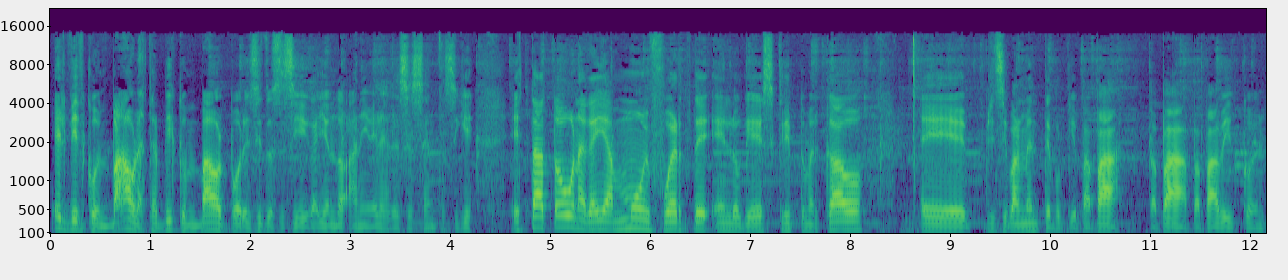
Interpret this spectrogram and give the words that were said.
El Bitcoin Bowl, hasta el Bitcoin Bowl, pobrecito, se sigue cayendo a niveles de 60. Así que está toda una caída muy fuerte en lo que es criptomercado. Eh, principalmente porque papá, papá, papá Bitcoin,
